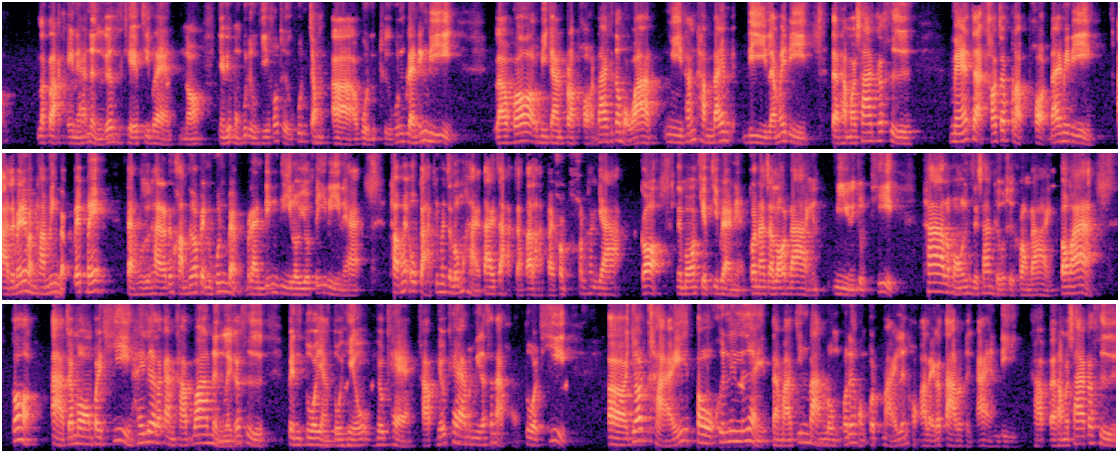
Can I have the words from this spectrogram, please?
หลักๆเองนะฮะหนึ่งก็คือ KF-GBRAND เนาะอย่างที่ผมพูดถึงเมื่อกี้เขาถือหุ้นจำอ่าหุ้นถือหุ้น branding ดีแล้วก็มีการปรับพอร์ตได้ที่ต้องบอกว่ามีทั้งทำได้ดีและไม่ดี แต่ธรรมชาติก็คือ แม้จะเขาจะปรับพอร์ตได้ไม่ดี อาจจะไม่ได้แบบ timing แบบเป๊ะๆแต่ผลสุดท้ายแล้วด้วยความที่ว่าเป็นหุ้นแบบ branding ดี loyalty ดีเนะฮะทำให้โอกาสที่มันจะล้มหายตายจากจากตลาดไปค่อนข้างยาก ก็เลยมองว่า KFC Brand เนี่ยก็น่าจะรอดได้มีอยู่ในจุดที่ถ้าเรามอง recession ถือว่าถือครองได้ ต่อมาก็ อาจจะมองไปที่ให้เลือกแล้วกันครับ ว่าหนึ่งเลยก็คือเป็นตัวอย่างตัว health healthcare ครับ healthcare มันมีลักษณะของตัวที่เอ่อยอดขายโตขึ้นเรื่อยๆ แต่มาจิ้นบางลงเพราะเรื่องของกฎหมายเรื่องของอะไรก็ตามรวมถึง R&D ครับแต่ธรรมชาติก็คือ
